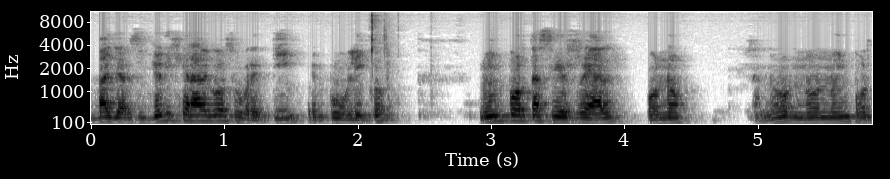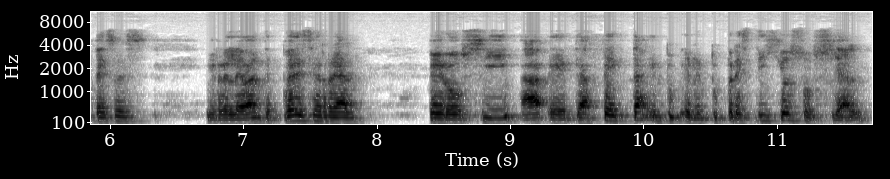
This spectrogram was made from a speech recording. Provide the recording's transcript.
vaya, si yo dijera algo sobre ti en público, no importa si es real o no, no, no, no importa, eso es irrelevante, puede ser real, pero si ah, eh, te afecta en tu, en tu prestigio social,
